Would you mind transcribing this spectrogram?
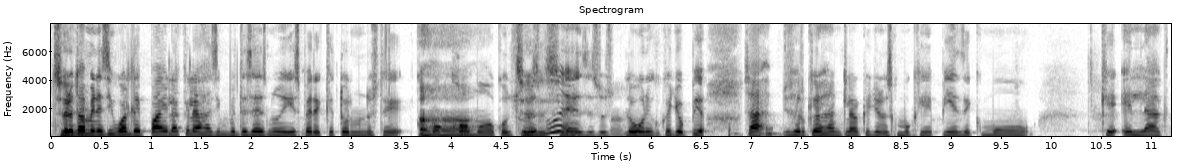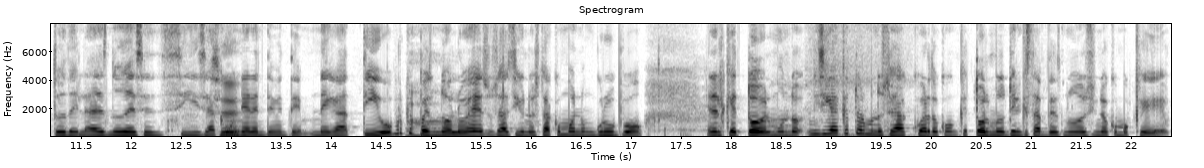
Sí. Pero también es igual de paila que la deja simplemente se desnude y espere que todo el mundo esté como Ajá. cómodo con su Sí, sí, sí. desnudez. Eso es lo único que yo pido. O sea, yo solo quiero dejar claro que yo no es como que piense como que el acto de la desnudez en sí sea como inherentemente negativo, porque pues no lo es. O sea, si uno está como en un grupo en el que todo el mundo, ni siquiera que todo el mundo esté de acuerdo con que todo el mundo tiene que estar desnudo, sino como que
